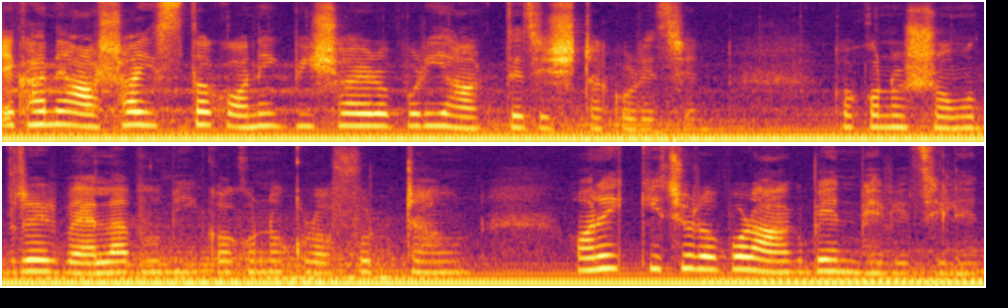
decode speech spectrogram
এখানে আশা ইস্তক অনেক বিষয়ের ওপরই আঁকতে চেষ্টা করেছেন। কখনো সমুদ্রের বেলাভূমি কখনো ক্রফোর্ড টাউন অনেক কিছুর ওপর আঁকবেন ভেবেছিলেন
